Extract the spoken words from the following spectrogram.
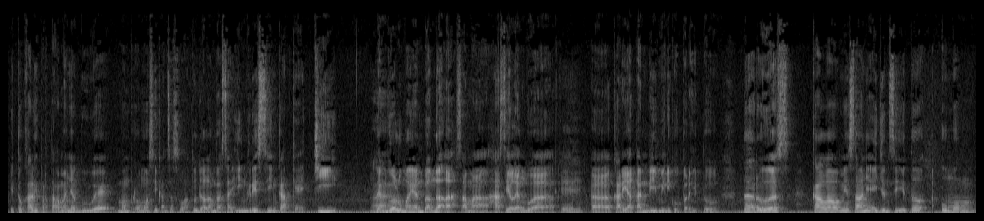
itu kali pertamanya gue mempromosikan sesuatu dalam bahasa Inggris singkat catchy dan gue lumayan bangga lah sama hasil yang gue Oke. eh, karyakan di Mini Cooper itu. Terus kalau misalnya agency itu umum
